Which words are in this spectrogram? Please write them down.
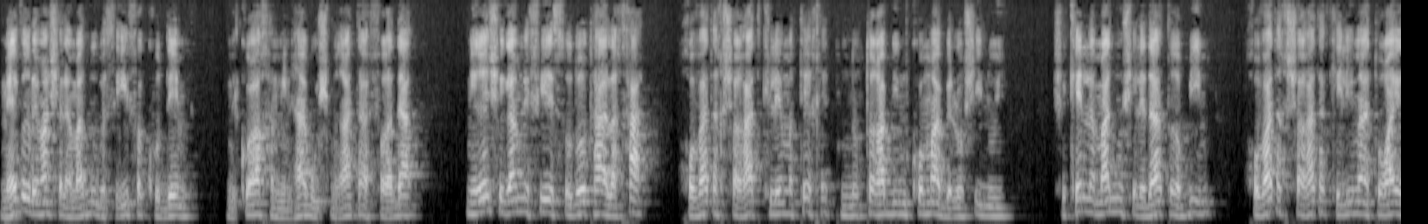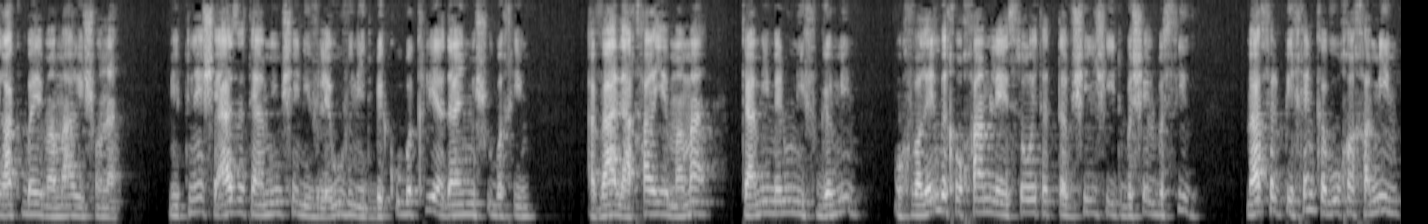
מעבר למה שלמדנו בסעיף הקודם, מכוח המנהג ושמירת ההפרדה, נראה שגם לפי יסודות ההלכה, חובת הכשרת כלי מתכת נותרה במקומה בלא שינוי, שכן למדנו שלדעת רבים, חובת הכשרת הכלים מהתורה היא רק ביממה הראשונה, מפני שאז הטעמים שנבלעו ונדבקו בכלי עדיין משובחים. אבל לאחר יממה, טעמים אלו נפגמים, וכבר אין בכוחם לאסור את התבשיל שהתבשל בסיר, ואף על פי כן קבעו חכמים,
